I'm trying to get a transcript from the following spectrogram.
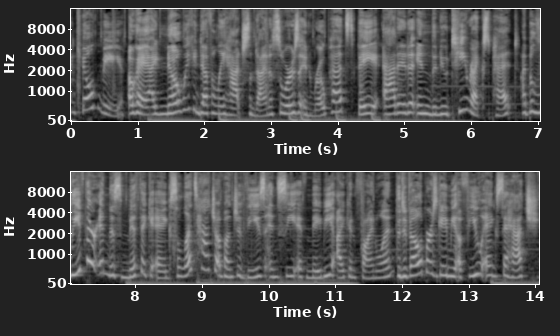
it killed me. Okay, I know we can definitely hatch some dinosaurs in RoPets. They added in the new T-Rex pet. I believe they're in this mythic egg, so let's hatch a bunch of these and see if maybe I can find one. The developers gave me a few eggs to hatch.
